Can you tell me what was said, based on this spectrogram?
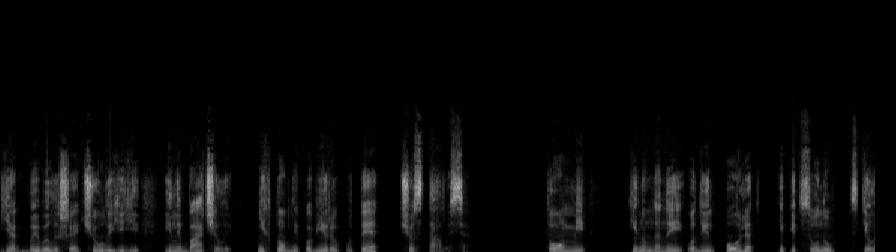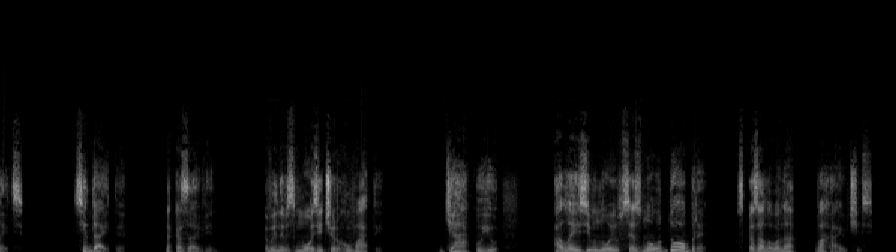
якби ви лише чули її і не бачили, ніхто б не повірив у те, що сталося. Томмі кинув на неї один погляд і підсунув стілець. Сідайте, наказав він. Ви не в змозі чергувати. Дякую, але зі мною все знову добре, сказала вона, вагаючись.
